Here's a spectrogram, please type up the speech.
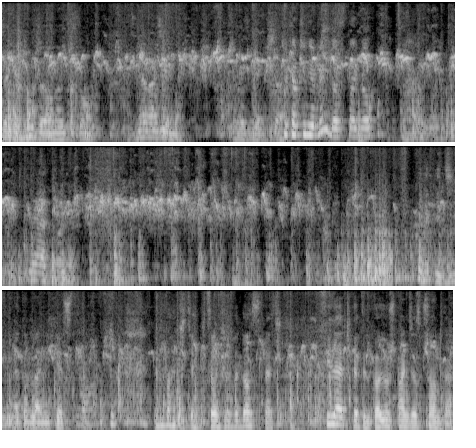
Jakie duże one już są. Z dnia na dzień. Coraz większe. Czekaj, czy nie wyjdę z tego. Nie, chyba nie. Jakie dziwne to dla nich jest. Zobaczcie, chcą się wydostać. Chwileczkę tylko, już pan sprząta.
